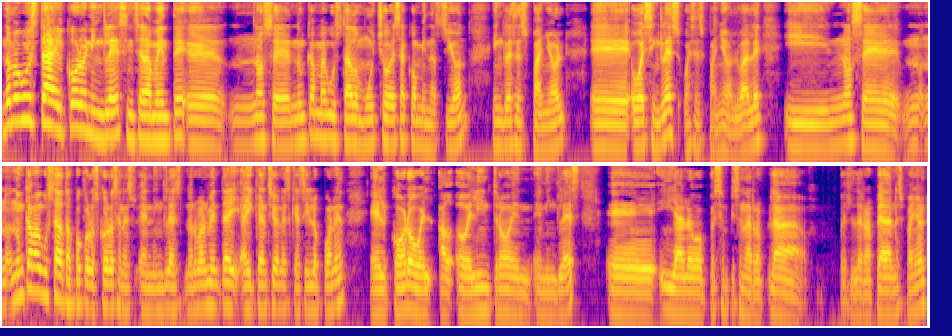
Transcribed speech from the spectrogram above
no me gusta el coro en inglés, sinceramente. Eh, no sé, nunca me ha gustado mucho esa combinación inglés-español. Eh, o es inglés o es español, ¿vale? Y no sé, nunca me han gustado tampoco los coros en, inglés. Normalmente hay, canciones que así lo ponen, el coro o el, o el intro en, en inglés. Eh, y ya luego pues empiezan a la, pues le rapeada en español.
